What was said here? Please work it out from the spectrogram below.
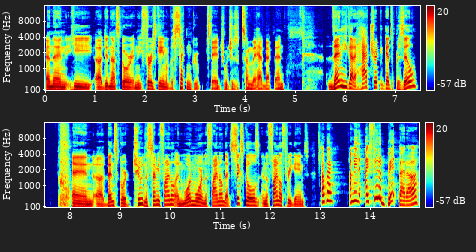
And then he uh, did not score in the first game of the second group stage, which is something they had back then. Then he got a hat trick against Brazil and uh, then scored two in the semifinal and one more in the final. That's six goals in the final three games. Okay. I mean, I feel a bit better.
